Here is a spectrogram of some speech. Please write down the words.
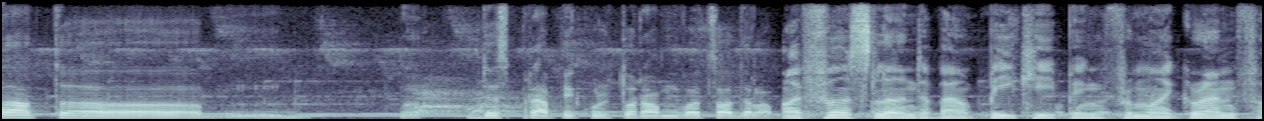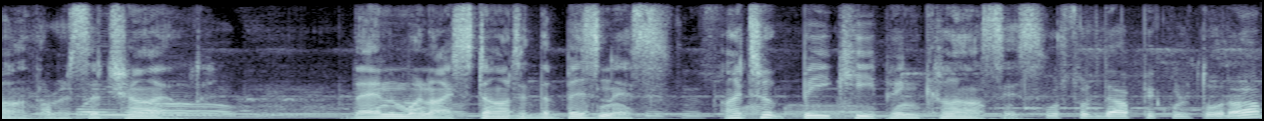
dată mm, despre apicultură am învățat de la I first learned about beekeeping from my grandfather as a child. Then, when I started the business, I took beekeeping classes. cursuri de apicultură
